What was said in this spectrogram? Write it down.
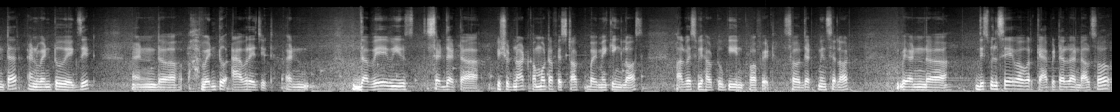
enter and when to exit and when to average it and the way we said that uh, we should not come out of a stock by making loss. Always we have to be in profit. So that means a lot, and uh, this will save our capital and also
